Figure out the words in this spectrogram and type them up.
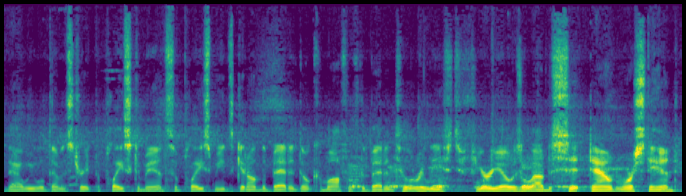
Now we will demonstrate the place command. So place means get on the bed and don't come off of the bed until released. Furio is allowed to sit down or stand.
